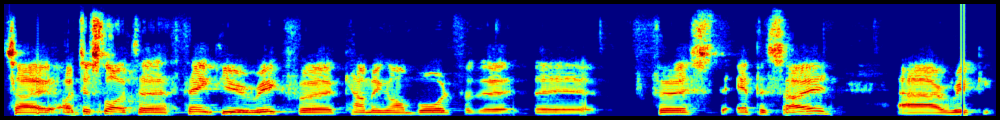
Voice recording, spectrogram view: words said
So I'd just like to thank you, Rick, for coming on board for the, the first episode. Uh, Rick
